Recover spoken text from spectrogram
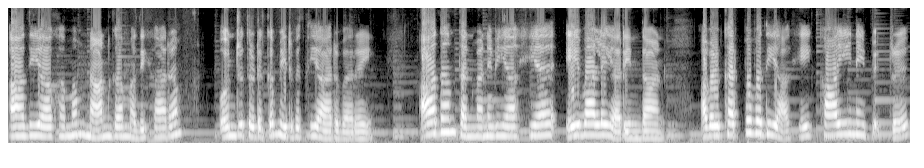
ஆதியாகமம் நான்காம் அதிகாரம் ஒன்று தொடக்கம் இருபத்தி ஆறு வரை. ஆதாம் தன் மனைவியாகிய ஏவாளை அறிந்தான். அவள் கற்பவதியாகி காயினை பெற்று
